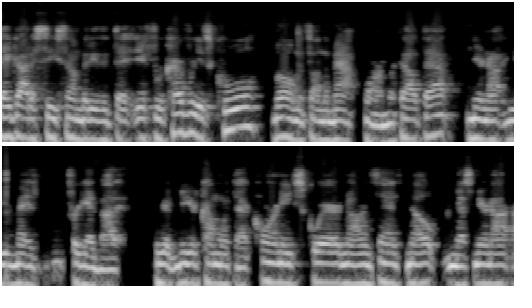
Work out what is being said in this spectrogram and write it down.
they got to see somebody that, they, if recovery is cool, boom, it's on the map for them. Without that, you're not, you may forget about it. You're, you're coming with that corny, square nonsense. Nope, you're not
